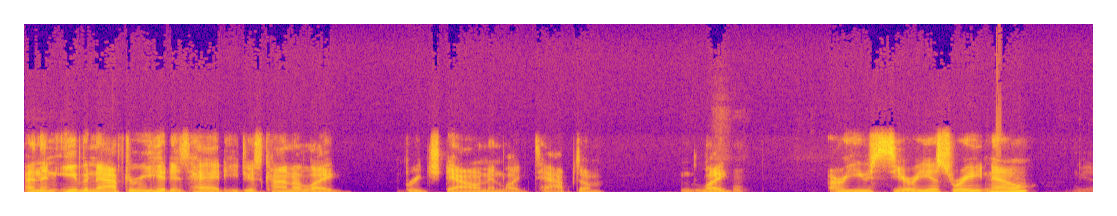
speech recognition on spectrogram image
and then even after he hit his head, he just kind of like reached down and like tapped him, like, are you serious right now? Yeah.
